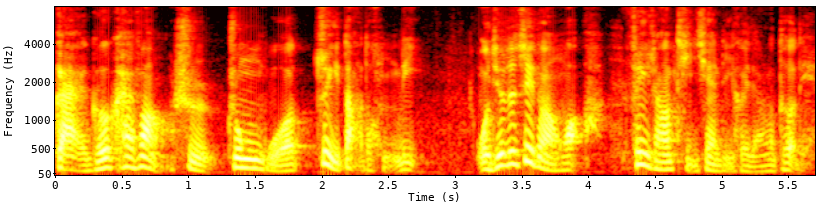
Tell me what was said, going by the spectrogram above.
改革开放是中国最大的红利。”我觉得这段话啊，非常体现李克强的特点，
